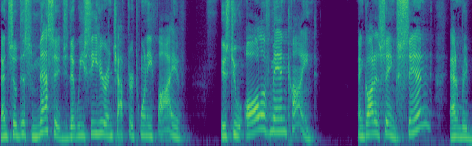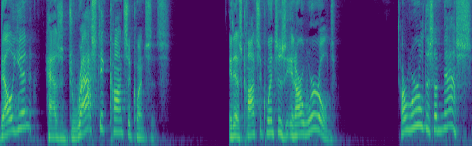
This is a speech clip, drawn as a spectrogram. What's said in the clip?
And so this message that we see here in chapter 25 is to all of mankind. And God is saying sin and rebellion has drastic consequences. It has consequences in our world. Our world is a mess.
